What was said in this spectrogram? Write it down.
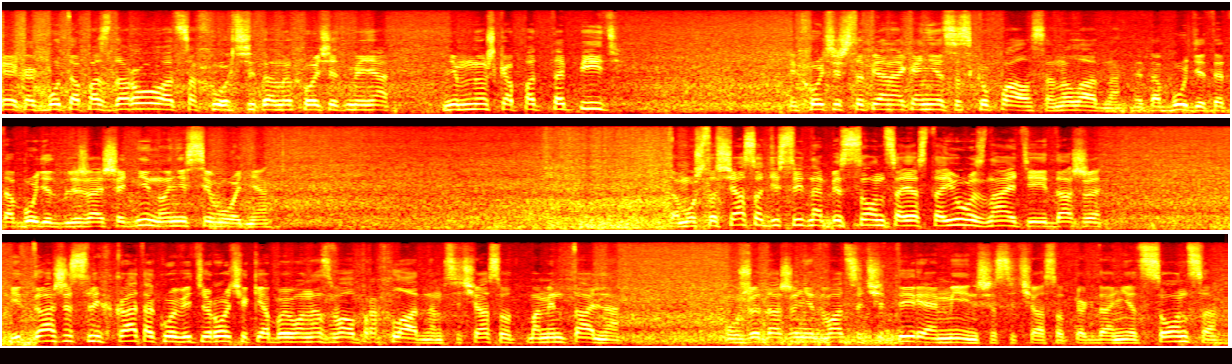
Море как будто поздороваться хочет, оно хочет меня немножко подтопить. И хочет, чтобы я наконец искупался. Ну ладно, это будет, это будет в ближайшие дни, но не сегодня. Потому что сейчас вот действительно без солнца я стою, вы знаете, и даже, и даже слегка такой ветерочек, я бы его назвал прохладным. Сейчас вот моментально, уже даже не 24, а меньше сейчас, вот когда нет солнца.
